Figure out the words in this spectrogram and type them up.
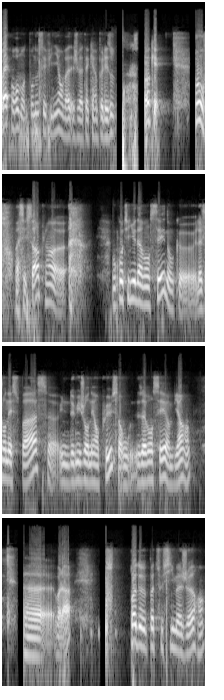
Ouais, on remonte. Pour nous, c'est fini. On va, je vais attaquer un peu les autres. Ok. Bon, bah c'est simple. Hein. Vous continuez d'avancer, donc euh, la journée se passe, euh, une demi-journée en plus. hein, Vous avancez hein, bien. hein. Euh, voilà. Pas de pas de soucis majeurs.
